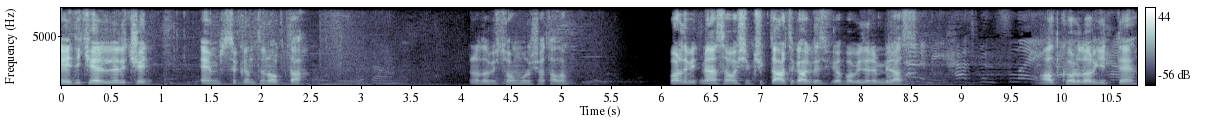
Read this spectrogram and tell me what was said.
AD carry'ler için en sıkıntı nokta. Şuna da bir son vuruş atalım. Bu arada bitmeyen savaşım çıktı artık agresif yapabilirim biraz. Alt koridor gitti.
